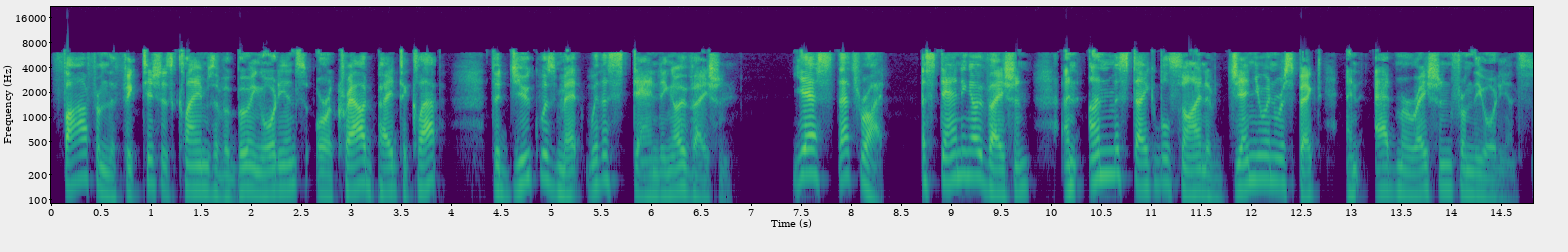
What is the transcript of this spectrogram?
Far from the fictitious claims of a booing audience or a crowd paid to clap, the Duke was met with a standing ovation. Yes, that's right, a standing ovation, an unmistakable sign of genuine respect and admiration from the audience.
